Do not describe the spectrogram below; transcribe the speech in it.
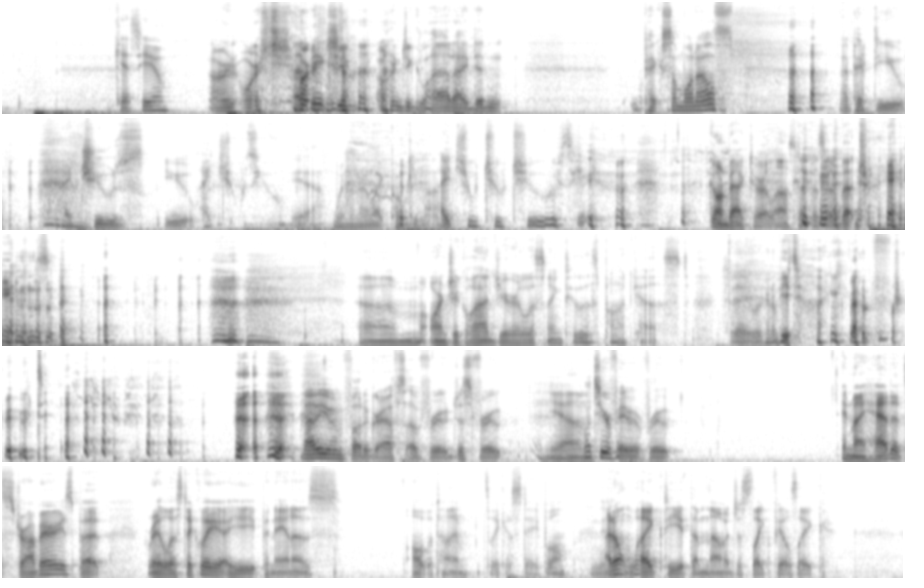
kiss you? Orange, orange, orange, you, orange, you glad I didn't pick someone else? I picked you. I choose you. I choose you. Yeah, women are like Pokemon. I choo choo choose you. Going back to our last episode about trains. um, aren't you glad you're listening to this podcast? Today we're going to be talking about fruit. Not even photographs of fruit, just fruit. yeah. What's your favorite fruit? In my head, it's strawberries, but realistically, I eat bananas all the time. It's like a staple. Yeah. I don't like to eat them though. It just like feels like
